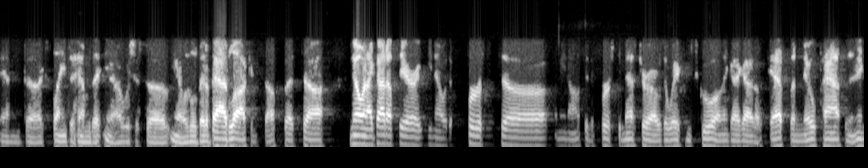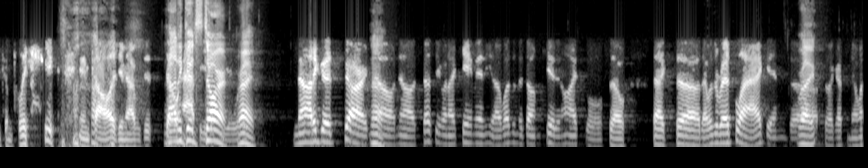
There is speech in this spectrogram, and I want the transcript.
and uh, explain to him that you know it was just a you know a little bit of bad luck and stuff, but. uh no, when I got up there, you know, the first, uh, I mean, honestly, the first semester I was away from school. I think I got a F, a no pass, and an incomplete in college, and I was just so not a good start, right? Not a good start. No. no, no, especially when I came in. You know, I wasn't a dumb kid in high school, so that uh, that was a red flag, and uh, right. so I got to know my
